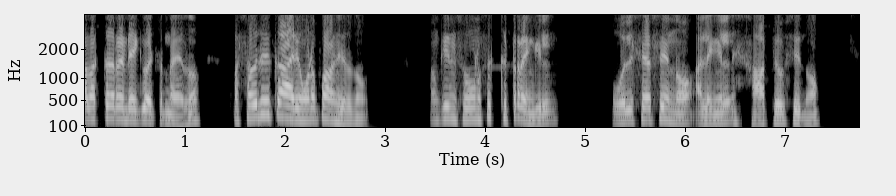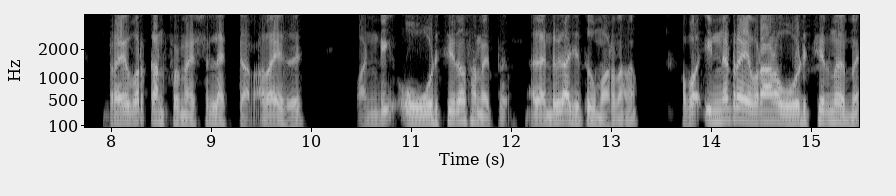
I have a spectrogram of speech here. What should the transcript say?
അതൊക്കെ റെഡിയാക്കി വെച്ചിട്ടുണ്ടായിരുന്നു. പക്ഷെ ഒരു കാര്യം കൂടെ പറഞ്ഞിരുന്നു. നമുക്ക് ഇൻഷുറൻസ് കിട്ടണമെങ്കിൽ പോലീസ് സ്റ്റേഷനിൽ നിന്നോ അല്ലെങ്കിൽ ആർ ടി ഓഫീസിൽ നിന്നോ ഡ്രൈവർ കൺഫർമേഷൻ ലെറ്റർ അതായത് വണ്ടി ഓടിച്ചിരുന്ന സമയത്ത് അത് എന്റെ രാജ്യത്ത് കുമാർ എന്നാണ്. അപ്പോൾ ഇന്ന ഡ്രൈവറാണ് ഓടിച്ചിരുന്നതെന്ന്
